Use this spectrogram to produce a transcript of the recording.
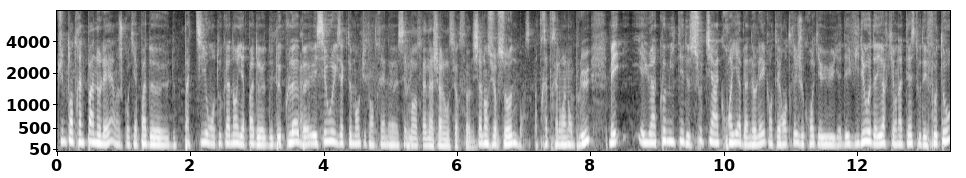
tu ne t'entraînes pas à Nolay, hein, je crois qu'il n'y a pas de, de pâtis, ou en tout cas, non, il n'y a pas de, de- de club. Et c'est où exactement que tu t'entraînes euh, Je m'entraîne à Chalon-sur-Saône. Chalon-sur-Saône, bon, c'est pas très très loin non plus. Mais il y a eu un comité de soutien incroyable à Nolay quand tu es rentré. Je crois qu'il y a eu il y a des vidéos d'ailleurs qui en attestent ou des photos.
